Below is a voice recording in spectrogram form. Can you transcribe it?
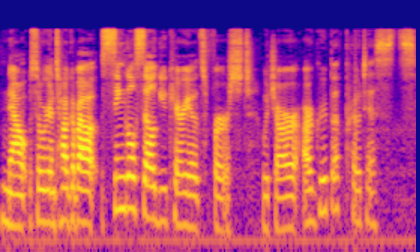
Now, so we're going to talk about single-celled eukaryotes first, which are our group of protists.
